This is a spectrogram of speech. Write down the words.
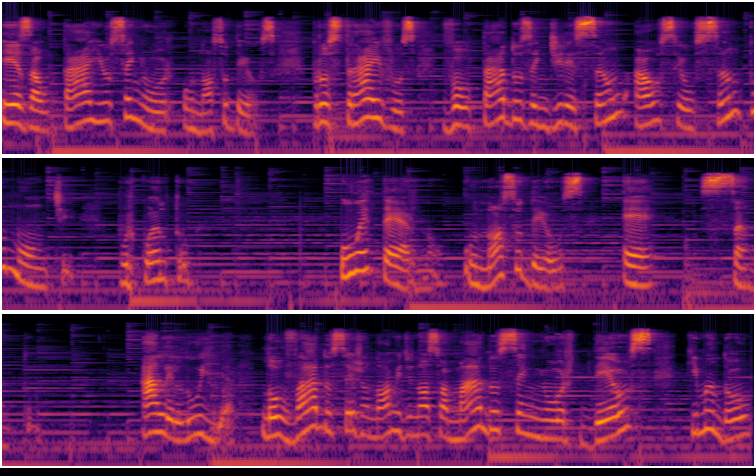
Exaltai o Senhor, o nosso Deus. Prostrai-vos, voltados em direção ao seu santo monte, porquanto o Eterno, o nosso Deus, é santo. Aleluia! Louvado seja o nome de nosso amado Senhor Deus, que mandou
